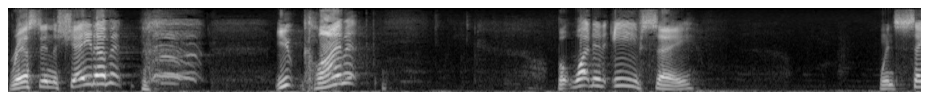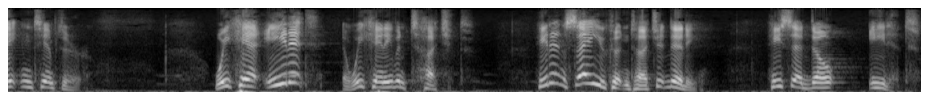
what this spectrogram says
rest in the shade of it. you climb it. But what did Eve say when Satan tempted her? We can't eat it, and we can't even touch it. He didn't say you couldn't touch it, did he? He said, don't eat it.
